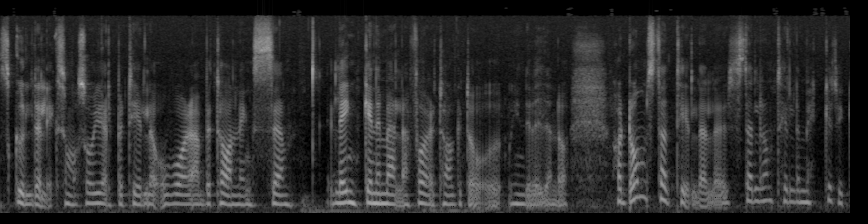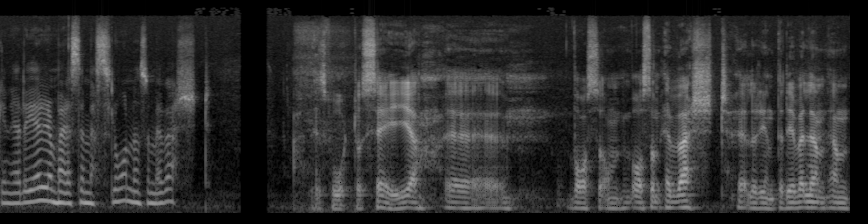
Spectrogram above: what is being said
skulder liksom och så hjälper till att vara betalningslänken emellan företaget och, och individen då. Har de ställt till eller ställer de till det mycket tycker ni? Eller är det de här sms-lånen som är värst? Det är svårt att säga eh, vad, som, vad som är värst eller inte. Det är väl en, en,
